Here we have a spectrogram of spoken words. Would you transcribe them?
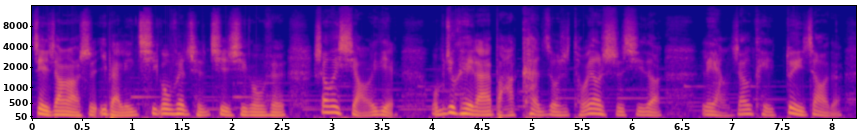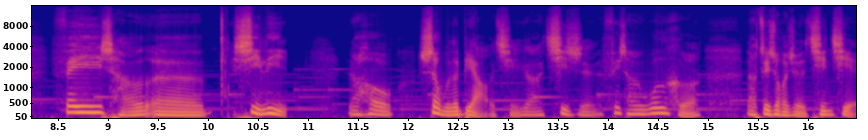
这张啊，是一百零七公分乘七十七公分，稍微小一点，我们就可以来把它看作是同样时期的两张可以对照的，非常呃细腻，然后圣母的表情啊，气质非常温和。那最重要就是亲切。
